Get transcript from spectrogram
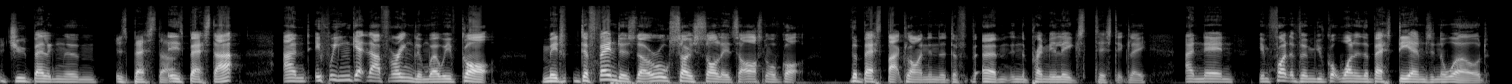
Jude Bellingham Is best at is best at. And if we can get that for England, where we've got mid defenders that are all so solid, so Arsenal have got the best back line in the def- um, in the Premier League statistically, and then in front of them you've got one of the best DMs in the world,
